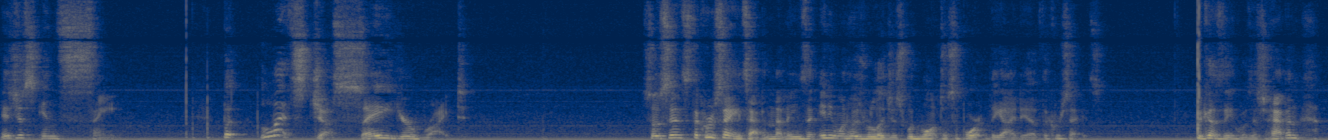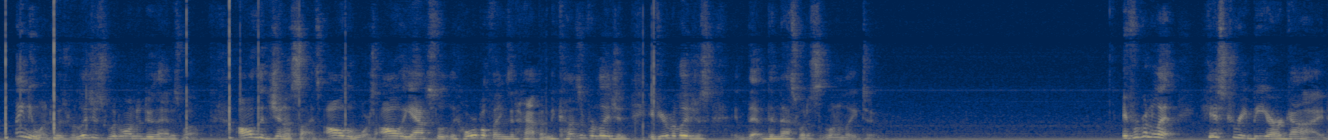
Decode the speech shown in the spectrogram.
is just insane. But let's just say you're right. So since the Crusades happened, that means that anyone who's religious would want to support the idea of the Crusades. Because the Inquisition happened, anyone who's religious would want to do that as well. All the genocides, all the wars, all the absolutely horrible things that happen because of religion, if you're religious, then that's what it's going to lead to. If we're going to let history be our guide,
